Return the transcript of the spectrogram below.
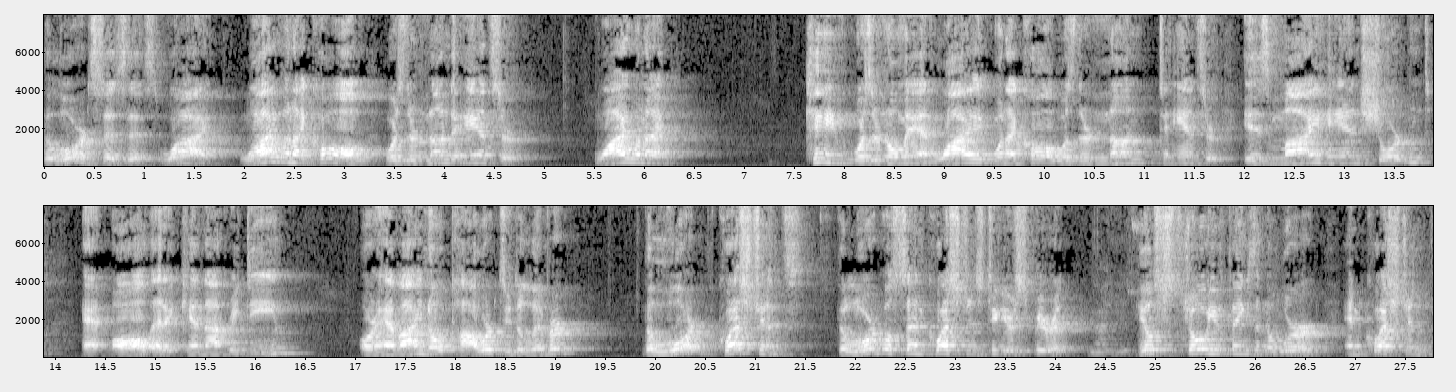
The Lord says this. Why? Why, when I called, was there none to answer? Why, when I came, was there no man? Why, when I called, was there none to answer? Is my hand shortened at all that it cannot redeem? Or have I no power to deliver? The Lord questions. The Lord will send questions to your spirit. He'll show you things in the Word and question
